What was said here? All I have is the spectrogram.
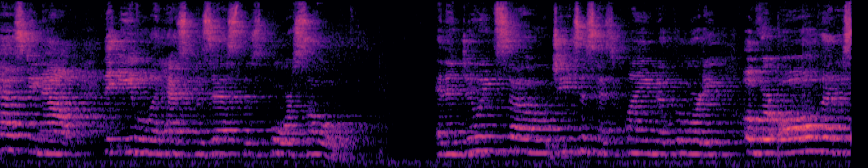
casting out the evil that has possessed this poor soul. And in doing so, Jesus has claimed authority over all that is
